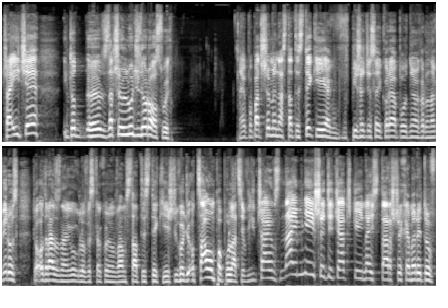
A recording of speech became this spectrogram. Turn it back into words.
Czaicie? I to yy, znaczy ludzi dorosłych. Jak popatrzymy na statystyki, jak wpiszecie sobie Korea Południowa koronawirus, to od razu na Google wyskakują wam statystyki. Jeśli chodzi o całą populację, wliczając najmniejsze dzieciaczki i najstarszych emerytów,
